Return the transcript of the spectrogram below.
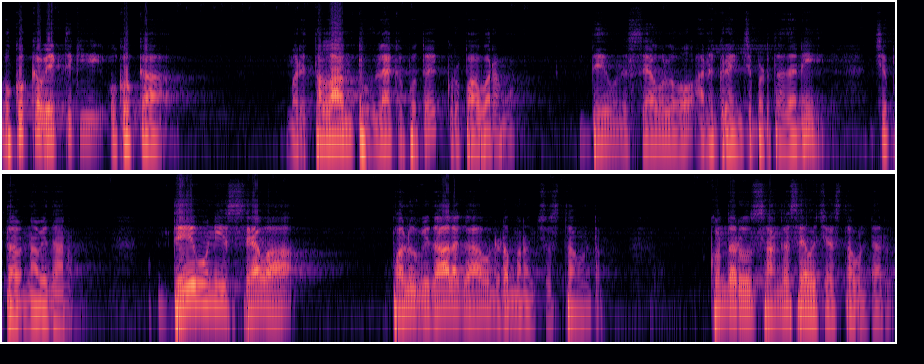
ఒక్కొక్క వ్యక్తికి ఒక్కొక్క మరి తలాంతు లేకపోతే కృపావరము. దేవుని సేవలో అనుగ్రహించబడుతుందని చెప్తా ఉన్న విధానం. దేవుని సేవ పలు విధాలుగా ఉండడం మనం చూస్తూ ఉంటాం. కొందరు సంఘ సేవ చేస్తూ ఉంటారు.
